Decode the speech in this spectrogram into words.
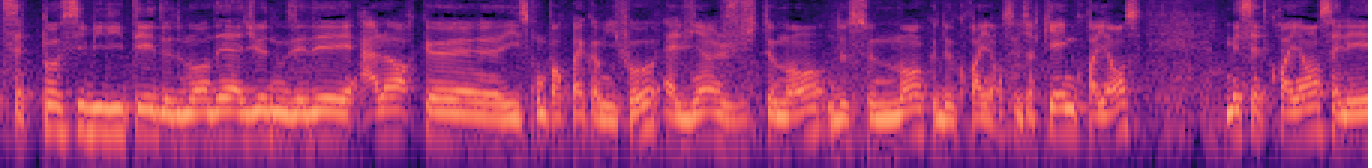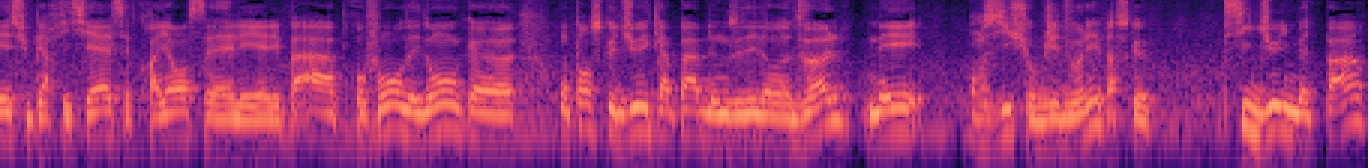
cette possibilité de demander à Dieu de nous aider alors qu'il ne se comporte pas comme il faut, elle vient justement de ce manque de croyance. C'est-à-dire qu'il y a une croyance, mais cette croyance, elle est superficielle, cette croyance, elle est, elle est pas profonde, et donc euh, on pense que Dieu est capable de nous aider dans notre vol, mais on se dit, je suis obligé de voler parce que si Dieu ne m'aide pas,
